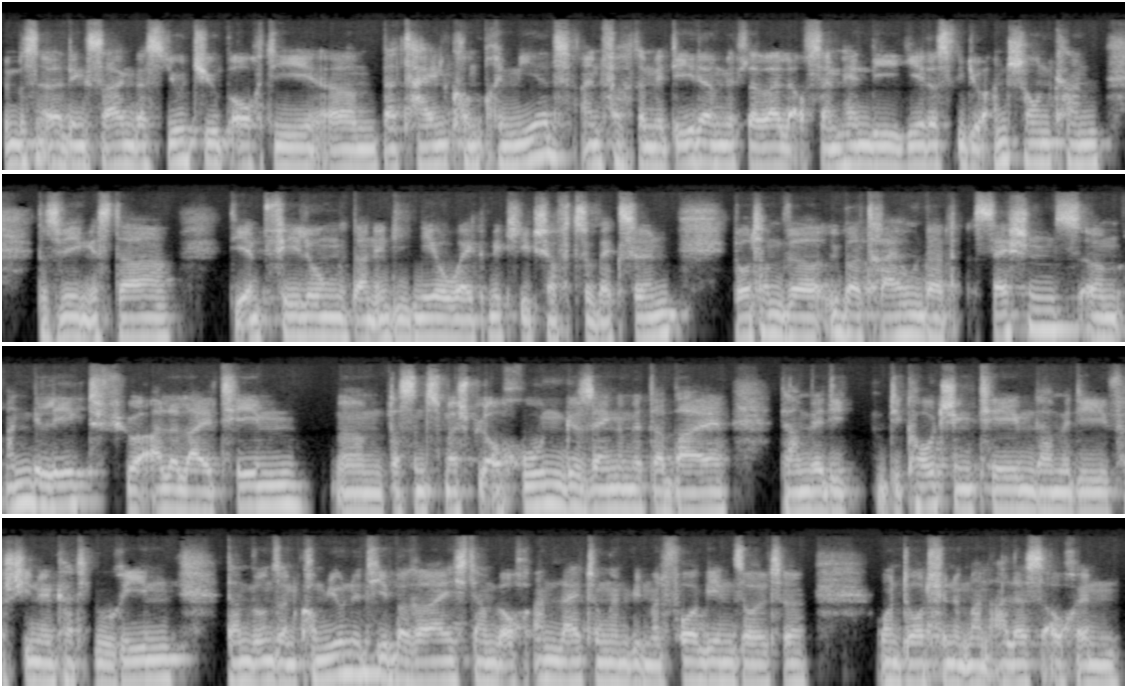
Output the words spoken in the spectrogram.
Wir müssen allerdings sagen, dass YouTube auch die ähm, Dateien komprimiert, einfach damit jeder mittlerweile auf seinem Handy jedes Video anschauen kann. Deswegen ist da die Empfehlung, dann in die NeoWake-Mitgliedschaft zu wechseln. Dort haben wir über 300 Sessions ähm, angelegt für allerlei Themen. Ähm, das sind zum Beispiel auch Runengesänge mit dabei. Da haben wir die, die Coaching-Themen, da haben wir die verschiedenen Kategorien Kategorien. Da haben wir unseren Community-Bereich, da haben wir auch Anleitungen, wie man vorgehen sollte. Und dort findet man alles auch in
